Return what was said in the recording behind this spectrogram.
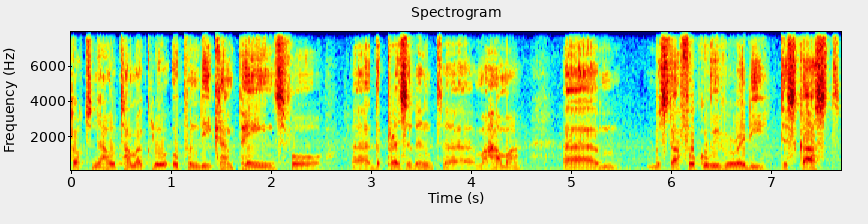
Dr. Nyaho Tamakloe openly campaigns for uh, the president, uh, Mahama. Um, Mr. Afoko, we've already discussed.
